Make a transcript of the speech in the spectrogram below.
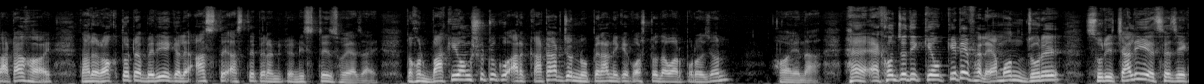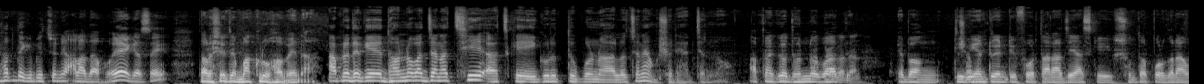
কাটা হয়, তাহলে রক্তটা বেরিয়ে গেলে আস্তে আস্তে প্রাণীটা নিস্তেজ হয়ে যায়। তখন বাকি অংশটুকু আর কাটার জন্য প্রাণীকে কষ্ট দেওয়ার প্রয়োজন হয় না। হ্যাঁ এখন যদি কেউ কেটে ফেলে এমন জোরে ছুরি চালিয়েছে যে এখান থেকে পিছনে আলাদা হয়ে গেছে তাহলে সেটা মাকরু হবে না। আপনাদেরকে ধন্যবাদ জানাচ্ছি আজকে এই গুরুত্বপূর্ণ আলোচনায় অংশ নেওয়ার জন্য। আপনাকেও ধন্যবাদ। ধন্যবাদ। এবং টিভিএন টোয়েন্টি ফোর তারা যে আজকে সুন্দর প্রোগ্রাম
